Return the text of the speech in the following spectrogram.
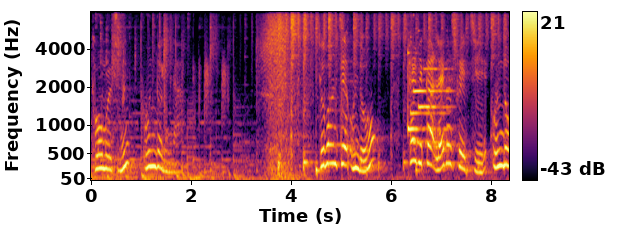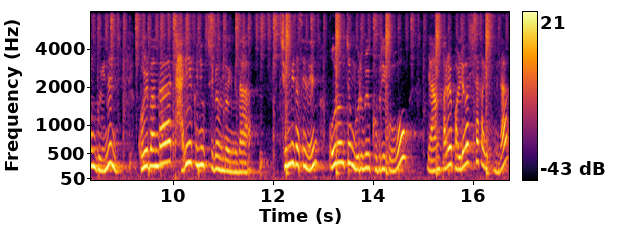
도움을 주는 운동입니다. 두 번째 운동, 펠비카 레그 스트레치 운동 부위는 골반과 다리 근육 주변 운동입니다. 준비 자세는 오른쪽 무릎을 구부리고 양팔을 벌려 시작하겠습니다.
